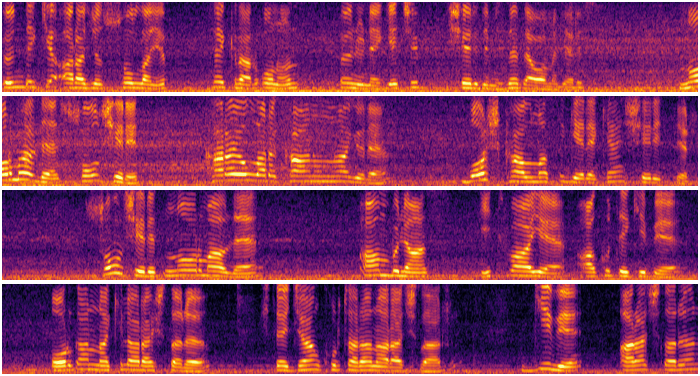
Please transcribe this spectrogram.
öndeki aracı sollayıp tekrar onun önüne geçip şeridimizde devam ederiz. Normalde sol şerit karayolları kanununa göre boş kalması gereken şerittir. Sol şerit normalde ambulans, itfaiye, akut ekibi, organ nakil araçları, işte can kurtaran araçlar gibi araçların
